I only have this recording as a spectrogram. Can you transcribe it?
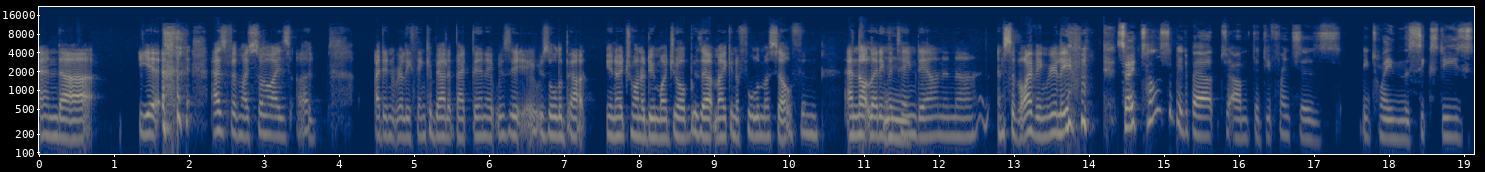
And uh, yeah, as for my size, I, I didn't really think about it back then. It was it, it was all about you know trying to do my job without making a fool of myself and and not letting the mm. team down and uh, and surviving really. so tell us a bit about um, the differences between the 60s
